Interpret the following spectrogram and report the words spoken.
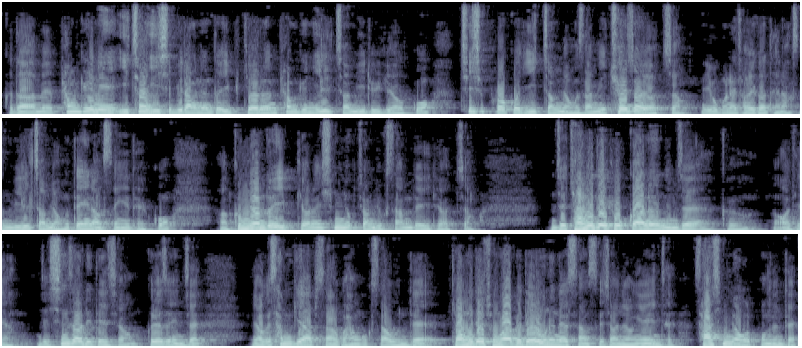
그 다음에 평균이 2021학년도 입결은 평균이 1.16이었고, 70%까지 2.03이 최저였죠. 요번에 저희가 된 학생이 1.0대인 학생이 됐고, 어, 금년도 입결은 16.63대 1이었죠. 이제 경희대 교과는 이제 그, 어디야? 이제 신설이 되죠. 그래서 이제 여기 3기 합사하고 한국사 오인데 경희대 종합의 네오르네상스 전형에 이제 40명을 뽑는데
